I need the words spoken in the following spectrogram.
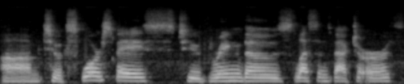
um, to explore space to bring those lessons back to earth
